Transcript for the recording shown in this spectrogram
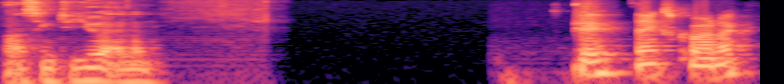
Passing to you, Alan. Okay, thanks, Chronic.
